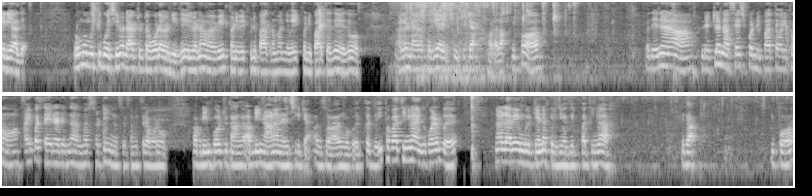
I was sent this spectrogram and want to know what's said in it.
தெரியாது. ரொம்ப முத்தி போச்சுன்னா டாக்டர்கிட்ட ஓட வேண்டியது. இல்லைன்னா வெயிட் பண்ணி வெயிட் பண்ணி பார்க்குற மாதிரி வெயிட் பண்ணி பார்த்தது ஏதோ நல்ல நேரம் சரியாக சரியாயிடுச்சு விட்டுட்டேன். அவ்வளோதான் இப்போ அது என்னென்னா நெட்டில் நான் சர்ச் பண்ணி பார்த்த வரைக்கும் ஹைப்பர் தைராய்டு இருந்தால் அந்த மாதிரி சொட்டிங் சில சமயத்தில் வரும் அப்படின்னு போட்டிருக்காங்க அப்படின்னு நானாக நினச்சிக்கிட்டேன். அது அவங்க இருக்கிறது. இப்போ பார்த்தீங்களா எங்கள் குழம்பு நல்லாவே உங்களுக்கு என்ன பிரிஞ்சு வந்துருக்கு பார்த்தீங்களா இதான் இப்போது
